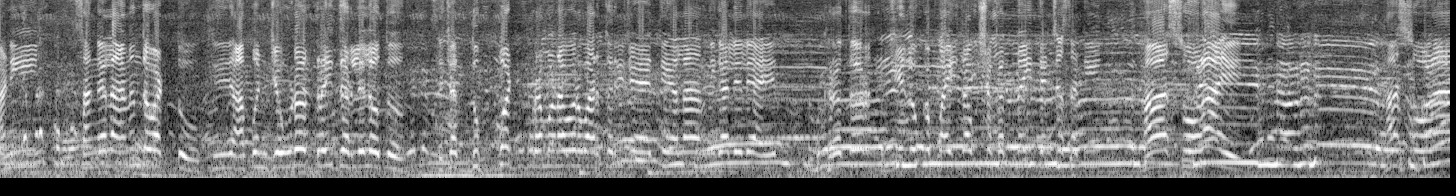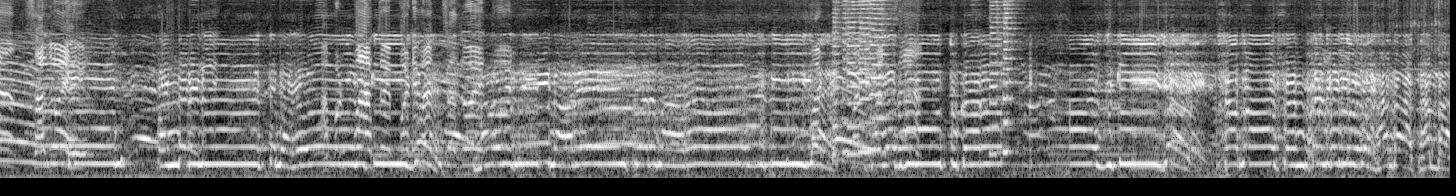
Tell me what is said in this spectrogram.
आणि सांगायला आनंद वाटतो की आपण जेवढं गृहीत धरलेलं होतं त्याच्यात दुप्पट प्रमाणावर वारकरी जे आहेत ते याला निघालेले आहेत. खरं तर जी लोक पायी जाऊ शकत नाही त्यांच्यासाठी हा सोहळा आहे. हा सोहळा चालू आहे. पंढरीनाथ भगवान ज्ञानेश्वर महाराज तुकाराम महाराज की जय. सभा संपली थांबा थांबा.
